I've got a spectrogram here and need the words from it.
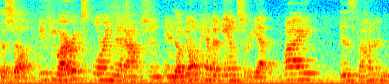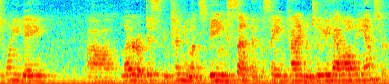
Yes, Sally? If you are exploring that option and you don't have an answer yet, why is the 120-day uh, letter of discontinuance being sent at the same time until you have all the answers?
